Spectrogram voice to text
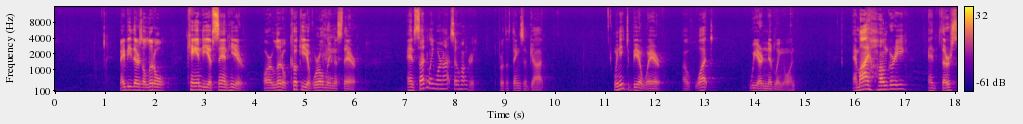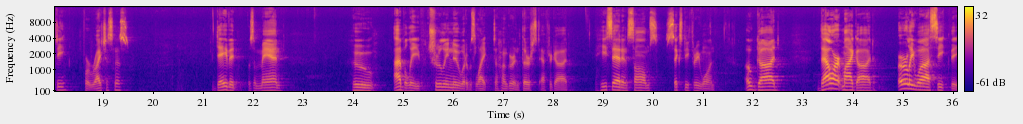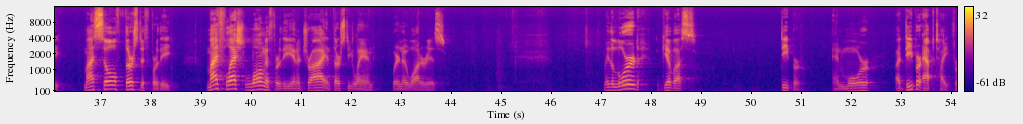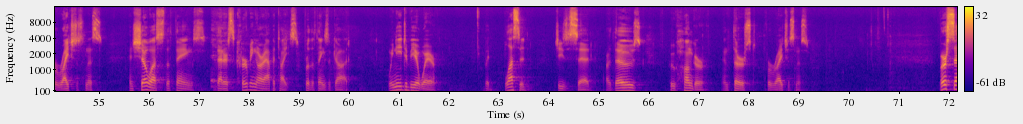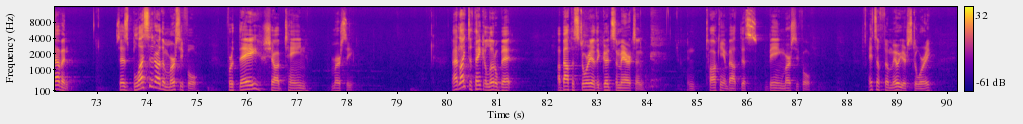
Maybe there's a little candy of sin here, or a little cookie of worldliness there. And suddenly we're not so hungry for the things of God. We need to be aware of what we are nibbling on. Am I hungry and thirsty for righteousness? David was a man who, I believe, truly knew what it was like to hunger and thirst after God. He said in Psalms 63 1, O God, thou art my God. Early will I seek thee. My soul thirsteth for thee. My flesh longeth for thee in a dry and thirsty land where no water is. May the Lord give us deeper and more, a deeper appetite for righteousness and show us the things that are curbing our appetites for the things of God. We need to be aware. But blessed, Jesus said, are those who hunger and thirst for righteousness. Verse 7 says, Blessed are the merciful, for they shall obtain mercy. Now, I'd like to think a little bit about the story of the Good Samaritan and talking about this being merciful. It's a familiar story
